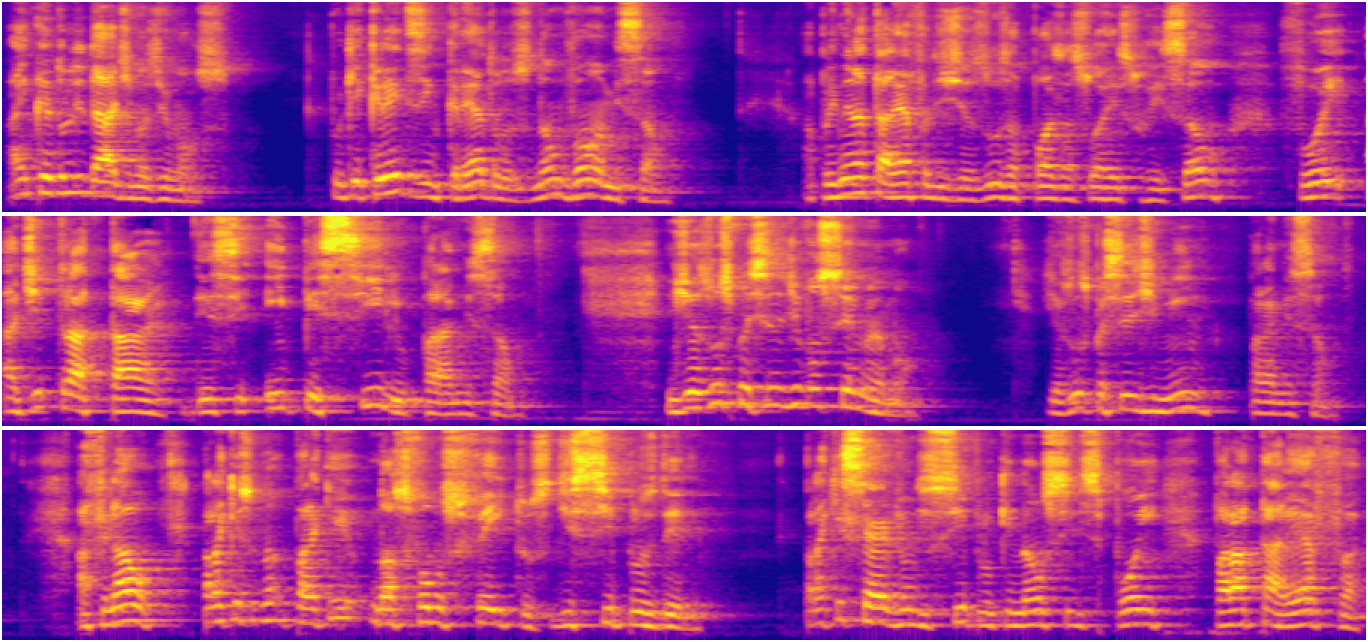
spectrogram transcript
A incredulidade, meus irmãos. Porque crentes incrédulos não vão à missão. A primeira tarefa de Jesus após a sua ressurreição foi a de tratar desse empecilho para a missão. E Jesus precisa de você, meu irmão. Jesus precisa de mim para a missão. Afinal, para que, para que nós fomos feitos discípulos dele? Para que serve um discípulo que não se dispõe para a tarefa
